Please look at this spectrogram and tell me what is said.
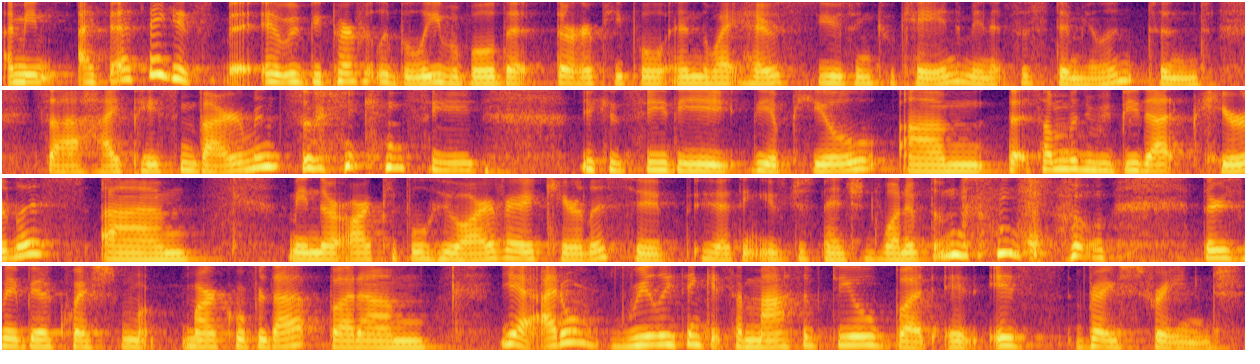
I mean, I, th- I, think it's it would be perfectly believable that there are people in the White House using cocaine. I mean, it's a stimulant and it's a high paced environment, so you can see you can see the the appeal um, that somebody would be that careless. Um, I mean, there are people who are very careless. Who, who I think you've just mentioned one of them. so there's maybe a question mark over that. But um, yeah, I don't really think it's a massive deal, but it is very strange.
